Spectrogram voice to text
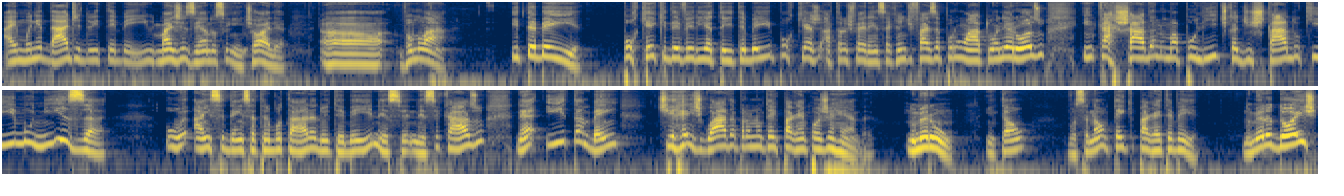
a imunidade do ITBI. Mas dizendo o seguinte, olha, uh, vamos lá, ITBI, por que, que deveria ter ITBI? Porque a, a, transferência que a gente faz é por um ato oneroso encaixada numa política de Estado que imuniza o, a incidência tributária do ITBI, nesse, nesse caso, né? E também te resguarda para não ter que pagar imposto de renda. Número um. Então, você não tem que pagar ITBI. Número dois,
